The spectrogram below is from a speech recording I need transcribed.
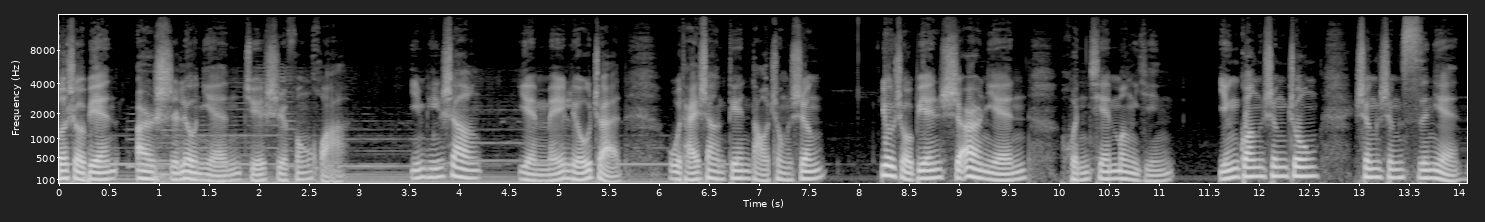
左手边二十六年绝世风华，荧屏上眼眉流转，舞台上颠倒众生；右手边十二年魂牵梦萦，荧光声中声声思念，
